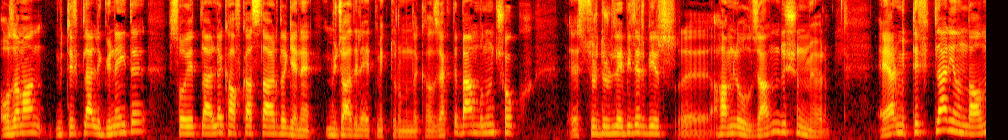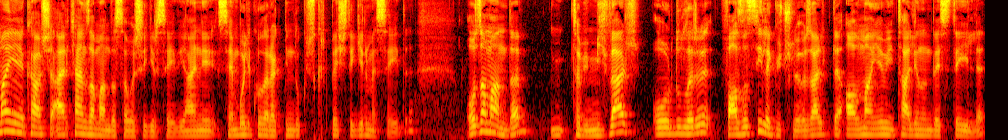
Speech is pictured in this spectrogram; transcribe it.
o zaman müttefiklerle güneyde Sovyetlerle Kafkaslar'da gene mücadele etmek durumunda kalacaktı. Ben bunun çok e, sürdürülebilir bir e, hamle olacağını düşünmüyorum. Eğer müttefikler yanında Almanya'ya karşı erken zamanda savaşa girseydi yani sembolik olarak 1945'te girmeseydi o zaman da tabii mihver orduları fazlasıyla güçlü özellikle Almanya ve İtalya'nın desteğiyle.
